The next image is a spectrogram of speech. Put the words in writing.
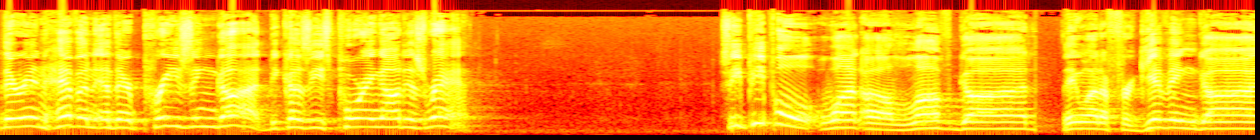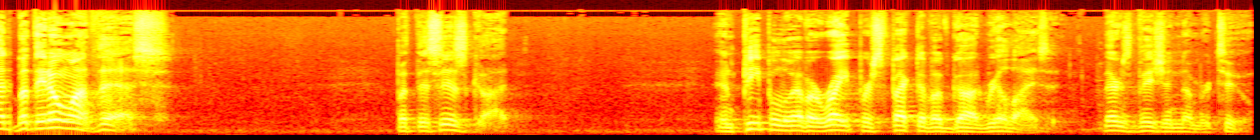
They're in heaven and they're praising God because He's pouring out His wrath. See, people want a love God, they want a forgiving God, but they don't want this. But this is God. And people who have a right perspective of God realize it. There's vision number two.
